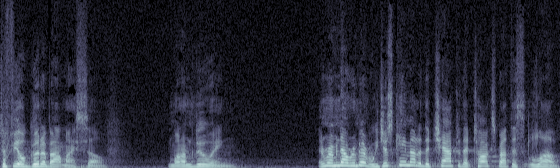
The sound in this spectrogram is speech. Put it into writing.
to feel good about myself and what I'm doing. And remember, now remember, we just came out of the chapter that talks about this love.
